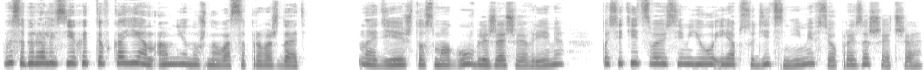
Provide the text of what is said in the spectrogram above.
Вы собирались ехать-то в Каен, а мне нужно вас сопровождать. Надеюсь, что смогу в ближайшее время посетить свою семью и обсудить с ними все произошедшее.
